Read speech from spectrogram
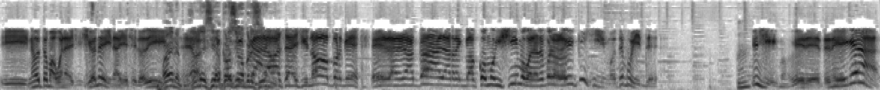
y no toma buenas decisiones y nadie se lo dice. Bueno, pero yo le decía al ¿Y con próximo presidente- vas a decir, no, porque eh, acá, la, re- ¿cómo hicimos con la reforma? ¿Qué hicimos? ¿Te fuiste? ¿Qué hicimos? ¿Qué- ¿Tenés que quedar?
